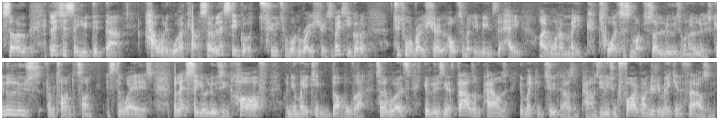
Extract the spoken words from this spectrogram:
So let's just say you did that how would it work out? So let's say you've got a two to one ratio. So basically you've got a two to one ratio ultimately means that, hey, I want to make twice as much as I lose when I lose. You're to lose from time to time. It's the way it is. But let's say you're losing half and you're making double that. So in other words, you're losing a thousand pounds, you're making two thousand pounds. You're losing 500, you're making a thousand.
